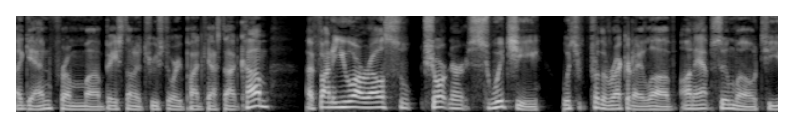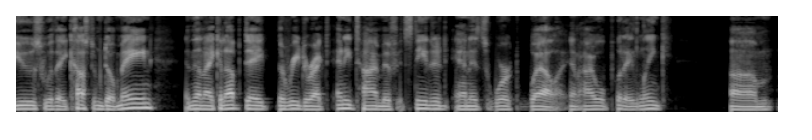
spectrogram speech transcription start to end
again from uh, based on a true story podcast.com. I found a URL s- shortener Switchy, which for the record I love on AppSumo to use with a custom domain, and then I can update the redirect anytime if it's needed, and it's worked well. And I will put a link. Um,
